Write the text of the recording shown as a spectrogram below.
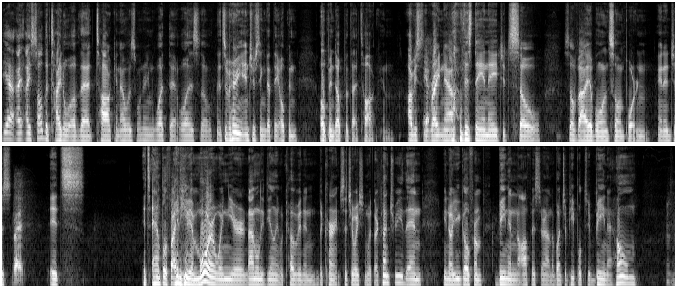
yeah. I, I saw the title of that talk and I was wondering what that was. So it's very interesting that they opened opened up with that talk. And obviously, Yeah. right now, this day and age, it's so so valuable and so important. And it just Right. it's it's amplified even more when you're not only dealing with COVID and the current situation with our country. Then you know you go from being in an office around a bunch of people to being at home hmm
